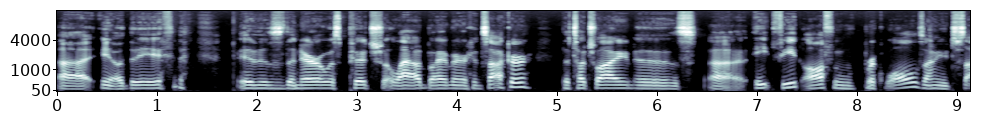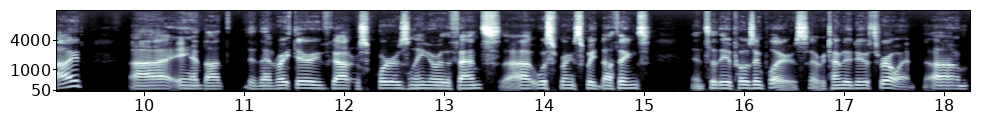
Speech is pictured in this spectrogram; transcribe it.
uh, you know, the it is the narrowest pitch allowed by American soccer. The touchline is uh, eight feet off of brick walls on each side. Uh, and, and, then right there, you've got our supporters leaning over the fence, uh, whispering sweet nothings into the opposing players every time they do a throw in. Um,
